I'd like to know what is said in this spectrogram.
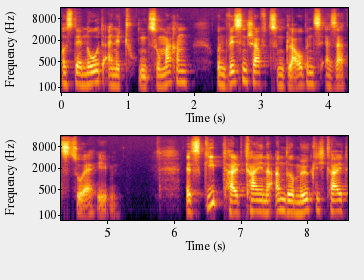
aus der Not eine Tugend zu machen und Wissenschaft zum Glaubensersatz zu erheben. Es gibt halt keine andere Möglichkeit,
